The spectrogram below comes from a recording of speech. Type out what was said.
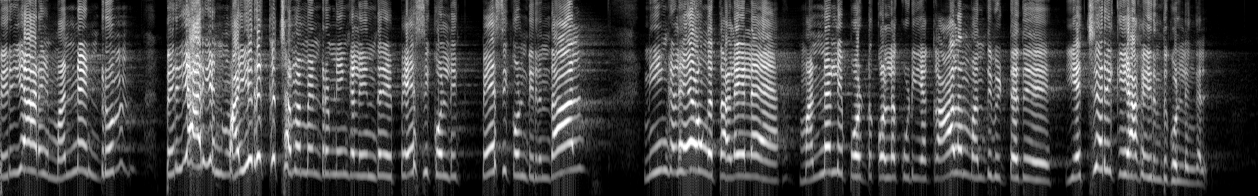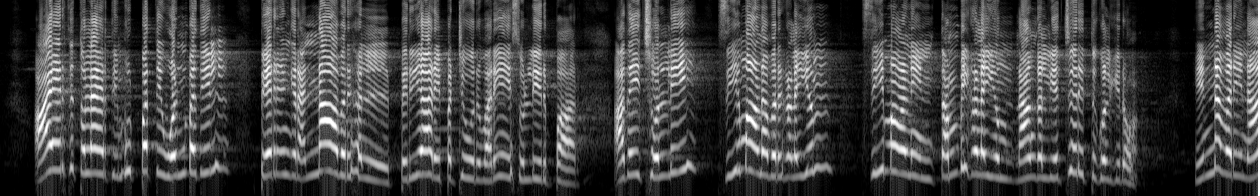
பெரியாரை மண் என்றும் பெரியார் என் மயிருக்கு சமம் என்றும் நீங்கள் இந்த பேசிக்கொண்டு பேசிக்கொண்டிருந்தால் நீங்களே உங்க தலையில மண்ணள்ளி போட்டுக் கொள்ளக்கூடிய காலம் வந்துவிட்டது. எச்சரிக்கையாக இருந்து கொள்ளுங்கள். ஆயிரத்தி தொள்ளாயிரத்தி முப்பத்தி ஒன்பதில் பேரறிஞர் அண்ணா அவர்கள் பெரியாரை பற்றி ஒரு வரியை சொல்லியிருப்பார். அதை சொல்லி சீமானவர்களையும் சீமானின் தம்பிகளையும் நாங்கள் எச்சரித்துக் கொள்கிறோம். என்ன வரினா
